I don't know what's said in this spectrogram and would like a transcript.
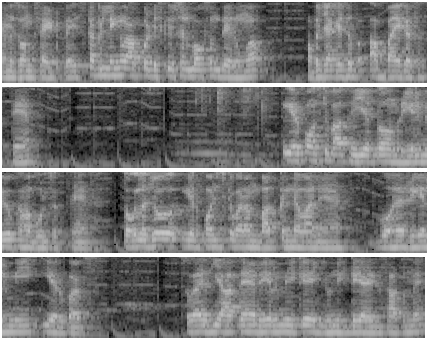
अमेजोन साइट पे। इसका भी लिंक मैं आपको डिस्क्रिप्शन बॉक्स में दे दूँगा। वहाँ पर जाके सब आप बाय कर सकते हैं। ईयरफोन्स की बात हुई है तो हम रियल मी को कहाँ बोल सकते हैं? तो अगला जो ईयरफोन जिसके बारे में बात करने वाले हैं, वो है रियल मी ईयरबड्स सो गाइज़ ये आते हैं रियल के यूनिक डिज़ाइन के साथ में।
